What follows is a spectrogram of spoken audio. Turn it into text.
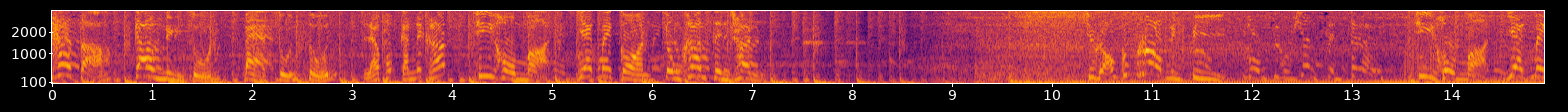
053 910 800 แล้วพบกันนะครับ ที่โฮมมาร์ทแยกแม่กลตรงข้ามเซ็นทรัลฉลองครบรอบหนึ่งปี Home Solution Center ที่โฮมมาร์ทแยกแม่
